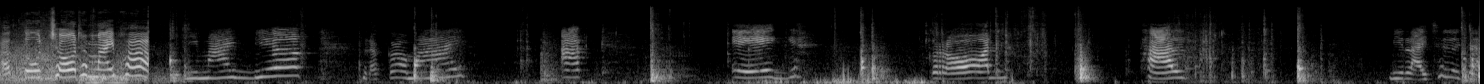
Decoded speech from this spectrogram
เอา ตูดโชว์ทำไมพ่อ มีไม้เบี้ยกแล้วก็ไม้อัก เอกกรอนทาลมีหลายชื่อจ้ะ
